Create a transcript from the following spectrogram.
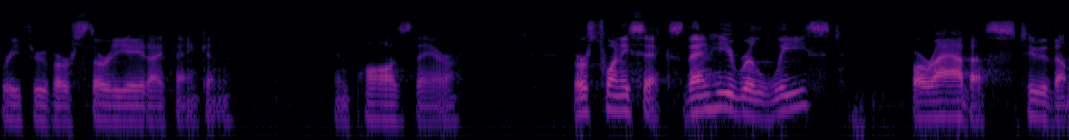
read through verse 38, I think, and, and pause there. Verse 26 Then he released Barabbas to them.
